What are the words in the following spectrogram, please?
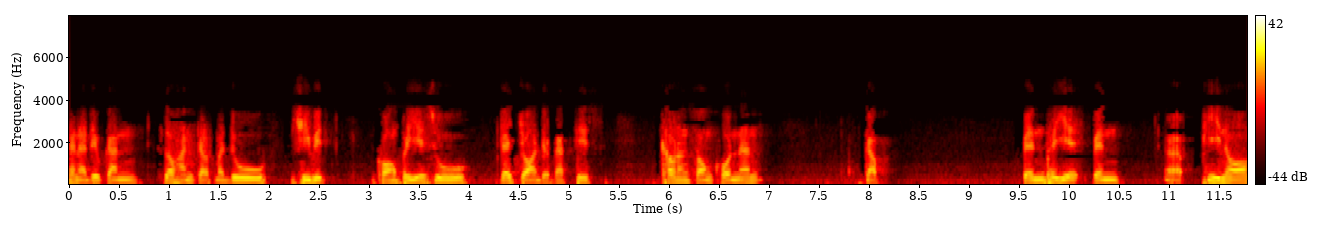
ขณะเดียวกันเราหันกลับมาดูชีวิตของพระเยซูและจอห์นเดอะแบปติสเขาทั้งสองคนนั้นกับเป็นพระเยเป็นพี่น้อง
